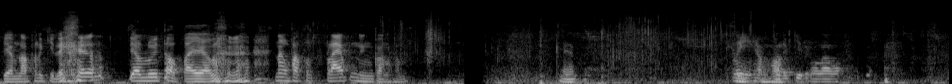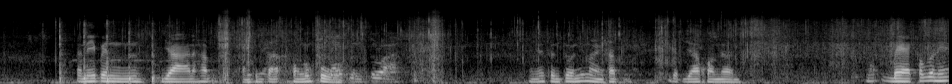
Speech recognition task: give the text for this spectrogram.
เตรียมรับภารกิจเลย เตรียมลุยต่อไปครับ นั่งพักสักแป๊บหนึ่งก่อนครับ นะครับนี่ครับภารกิจของเราอันนี้เป็นยานะครับ ของคุณตาของคุณปู่ได้ส่วนตัวอันนี้ส่วนตัวนิดหน่อยครับกับยาความดันแบกครับวันนี้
